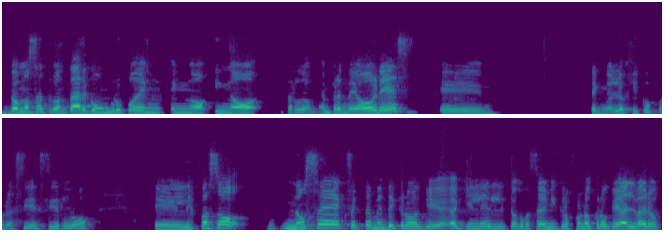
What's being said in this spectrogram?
Vamos a contar con un grupo de emprendedores eh, tecnológicos, por así decirlo, eh, les paso, no sé exactamente, creo que a quién le, le tengo que pasar el micrófono, creo que Álvaro,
